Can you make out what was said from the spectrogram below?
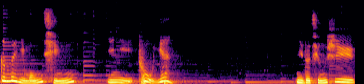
更为你萌情；因你吐艳，你的情绪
